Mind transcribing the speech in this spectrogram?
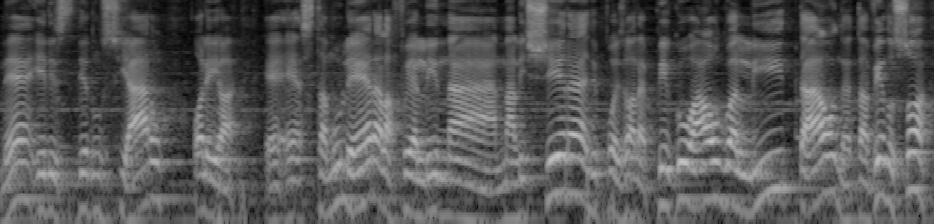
né? Eles denunciaram, olha aí, ó, é, esta mulher, ela foi ali na, na lixeira, depois, olha, pegou algo ali e tal, né? Tá vendo só?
